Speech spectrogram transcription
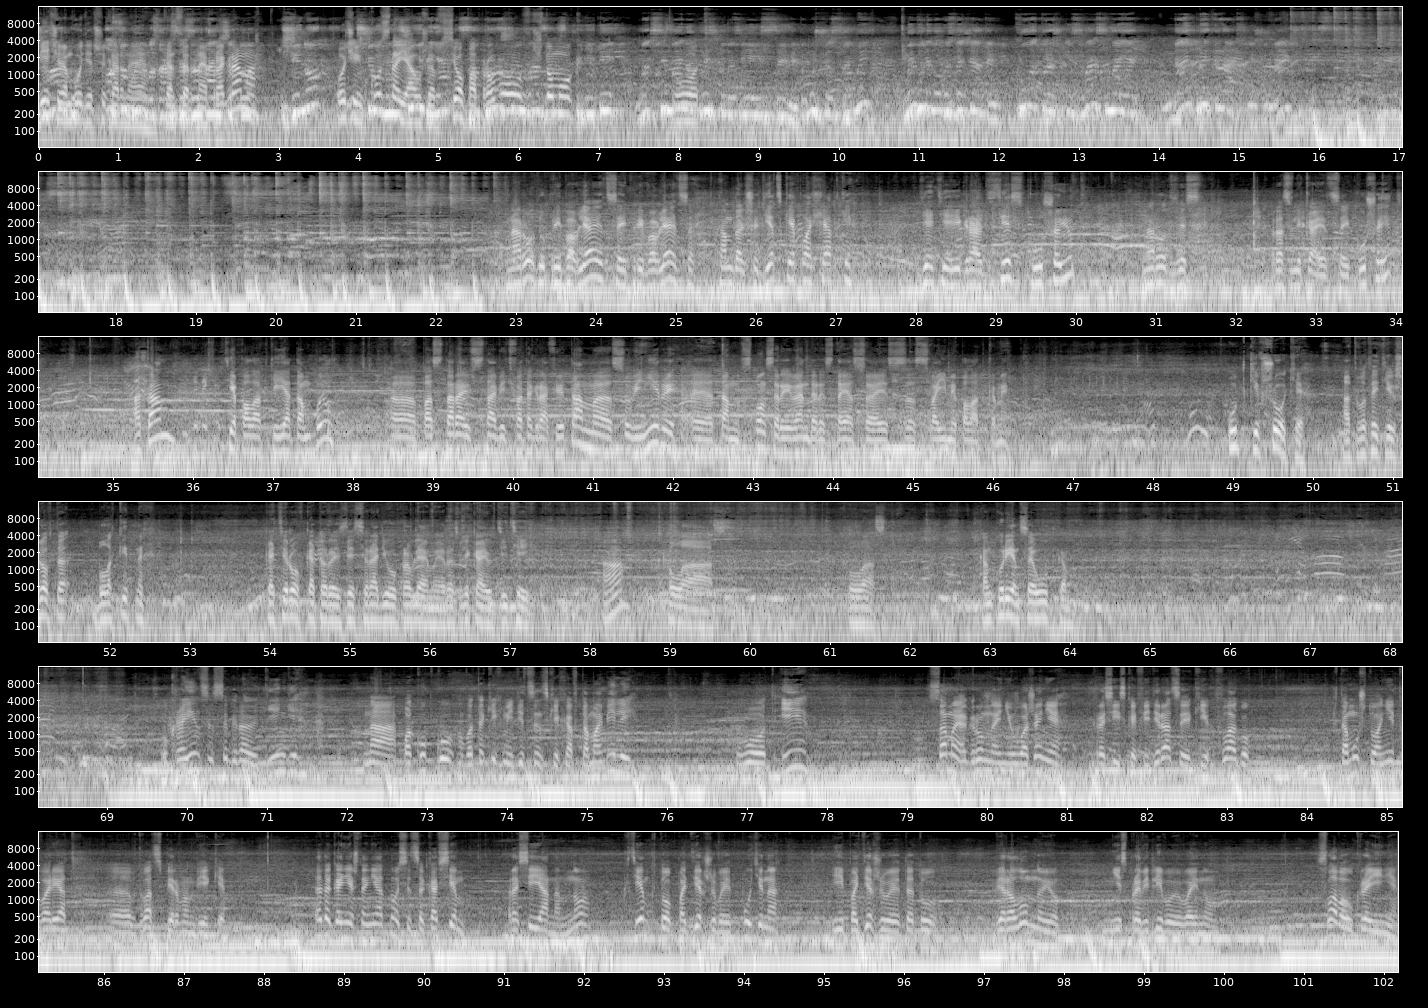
Вечером будет шикарная концертная программа. Очень вкусно, я уже все попробовал, что мог. Вот. Ми будемо визначати, котра ж із вас має найпрекраснішу, най... Народу прибавляется и прибавляется. Там дальше детские площадки. Дети играют здесь, кушают. Народ здесь развлекается и кушает. А там, те палатки, я там был, э, постараюсь ставить фотографию. Там э, сувениры, э, там спонсоры и вендоры стоят со своими палатками. Утки в шоке от вот этих желто-блакитных катеров, которые здесь радиоуправляемые развлекают детей. А? Класс! Класс! Конкуренция уткам. Украинцы собирают деньги на покупку вот таких медицинских автомобилей. Вот. И самое огромное неуважение к Российской Федерации, к их флагу, к тому, что они творят э, в 21 веке. Это, конечно, не относится ко всем россиянам, но тем, кто поддерживает Путина и поддерживает эту вероломную, несправедливую войну. Слава Украине!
